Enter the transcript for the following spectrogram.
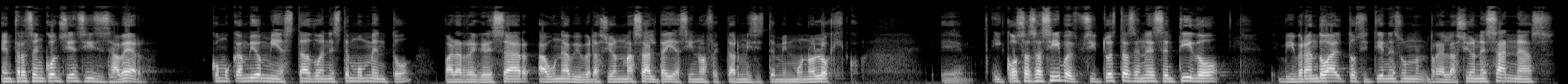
entras en conciencia y dices, a ver, ¿cómo cambio mi estado en este momento para regresar a una vibración más alta y así no afectar mi sistema inmunológico? Eh, y cosas así, pues si tú estás en ese sentido, vibrando alto, si tienes relaciones sanas,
